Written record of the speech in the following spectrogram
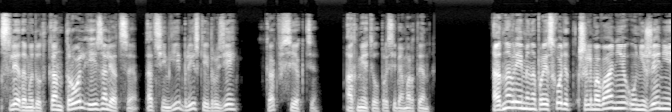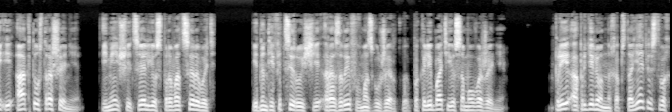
Следом идут контроль и изоляция от семьи, близких, друзей, как в секте, — отметил про себя Мартен. Одновременно происходит шельмование, унижение и акты устрашения, имеющие целью спровоцировать идентифицирующий разрыв в мозгу жертвы, поколебать ее самоуважение. При определенных обстоятельствах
